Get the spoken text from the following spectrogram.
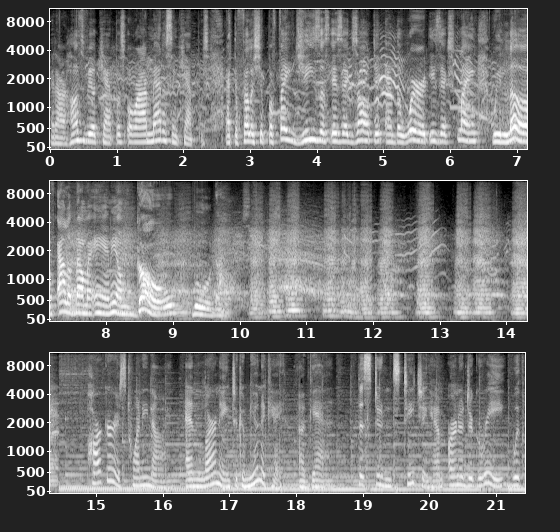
at our Huntsville campus or our Madison campus. At the Fellowship of Faith, Jesus is exalted and the word is explained. We love Alabama A&M. Go Bulldogs. Parker is 29 and learning to communicate again. The students teaching him earn a degree with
